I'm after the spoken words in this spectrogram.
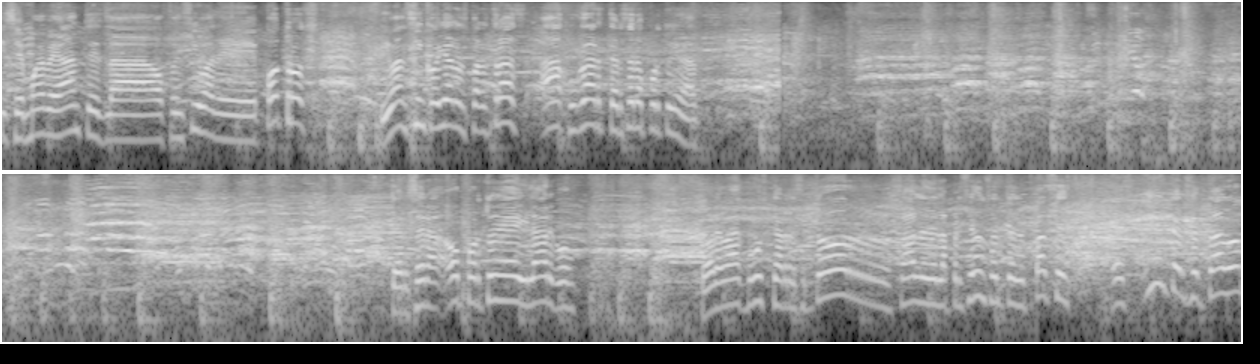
Ahí se mueve antes la ofensiva de Potros. Y van 5 yardas para atrás a jugar tercera oportunidad. Tercera oportunidad y largo. Coreback busca receptor, sale de la presión, suelta el pase, es interceptado.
